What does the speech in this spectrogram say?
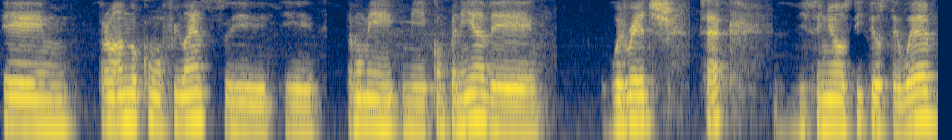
Em, trabajando como freelance y, tengo mi, mi, compañía de Woodridge Tech. Diseño sitios de web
